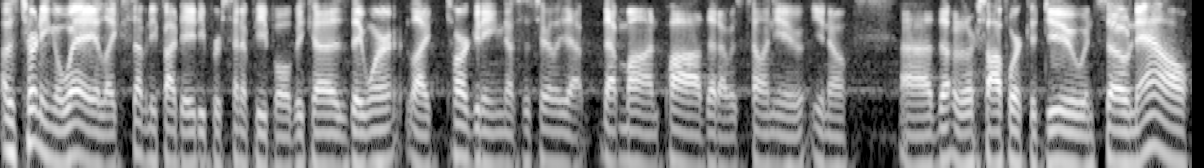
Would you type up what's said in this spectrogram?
I was turning away like 75 to 80% of people because they weren't like targeting necessarily that, that ma and pa that I was telling you, you know, uh, that our software could do. And so now,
